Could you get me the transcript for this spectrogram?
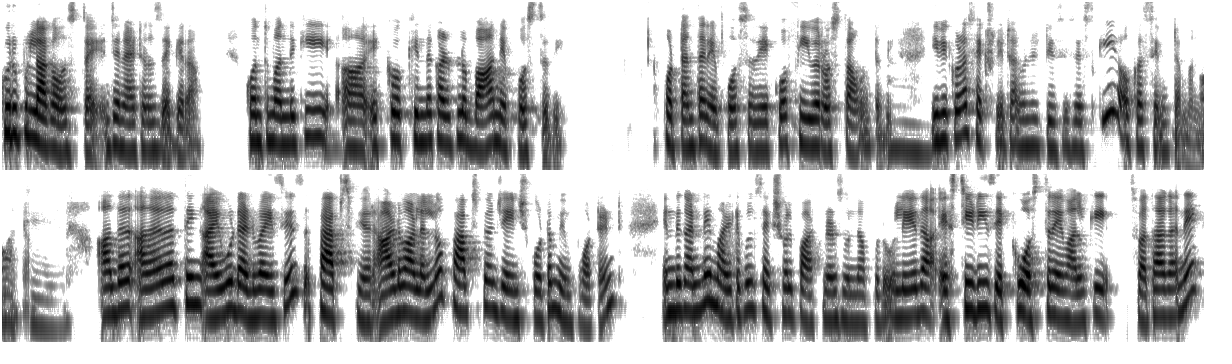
కురుపుల్లాగా వస్తాయి జెనైటల్స్ దగ్గర. కొంతమందికి ఎక్కువ కింద కడుపులో బాగా నొప్పి వస్తుంది. పొట్టంతా నొప్పి వస్తుంది ఎక్కువ ఫీవర్ వస్తూ ఉంటుంది. ఇవి కూడా సెక్షువల్లీ ట్రాన్స్మిటెడ్ డిసీజెస్కి ఒక సిమ్టమ్ అన్నమాట. Okay. Other another thing I would advise is pap smear ఆడవాళ్ళల్లో ప్యాప్స్మియర్ చేయించుకోవటం ఇంపార్టెంట్ ఎందుకంటే మల్టిపుల్ సెక్షువల్ పార్ట్నర్స్ ఉన్నప్పుడు లేదా ఎస్టీడీస్ ఎక్కువ వస్తున్నాయి వాళ్ళకి స్వతహాగానే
